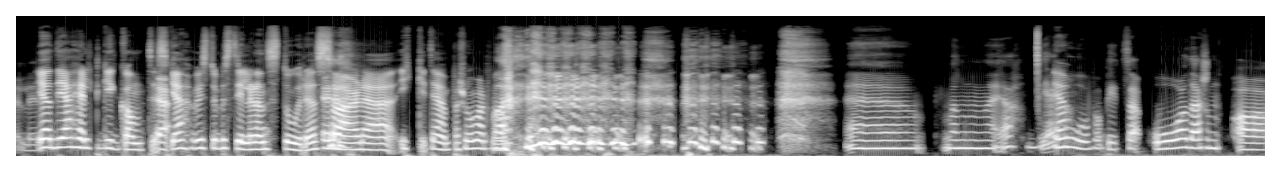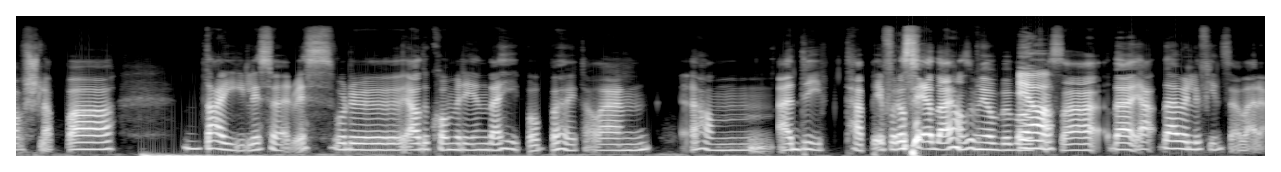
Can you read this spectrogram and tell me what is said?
eller Ja, de er helt gigantiske. Hvis du bestiller den store, så Ja. er det ikke til én person, i hvert fall. Eh, men ja, de er gode på pizza. Og det er sånn avslappa, deilig service hvor du Ja, du kommer inn, det er hiphop på høyttaleren. Han er drithappy for å se deg, han som jobber bak Ja. kassa. Det er, ja, det er veldig fint sted å være.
